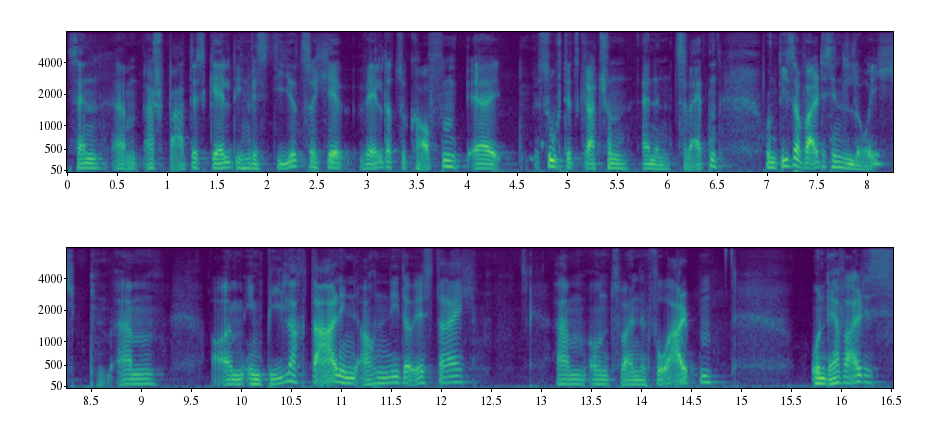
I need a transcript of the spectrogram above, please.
sein ähm, erspartes Geld investiert, solche Wälder zu kaufen. Er sucht jetzt gerade schon einen zweiten. Und dieser Wald ist in Leuch. Ähm, ähm, im Bielachtal, in, auch in Niederösterreich, ähm, und zwar in den Voralpen. Und der Wald ist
